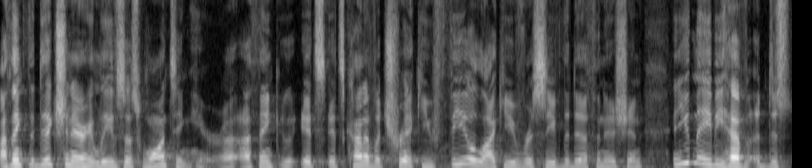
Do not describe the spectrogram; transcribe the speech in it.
I think the dictionary leaves us wanting here. I think it's, it's kind of a trick. You feel like you've received the definition, and you maybe have a dis-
